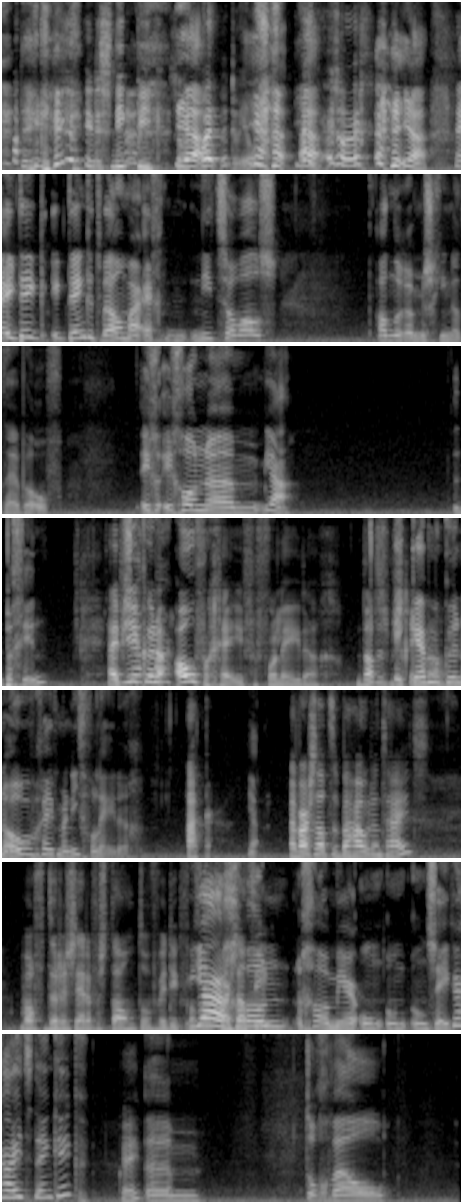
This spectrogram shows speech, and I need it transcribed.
denk ik. In de sneak peek. Zo, Ja. hoi, wat doe je? Ja, ja. Hij is al weg. ja, nee, ik, denk, ik denk het wel, maar echt niet zoals anderen misschien dat hebben. Of ik, ik gewoon, ehm, ja, het begin. Heb je je kunnen maar. overgeven volledig? Dat is misschien ik heb wel- me kunnen overgeven, maar niet volledig. Akka. Ja. En waar zat de behoudendheid? Of de reservestand of weet ik veel ja, wat. Die? gewoon, gewoon meer on, on- onzekerheid, denk ik. Oké. Ehm, toch wel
